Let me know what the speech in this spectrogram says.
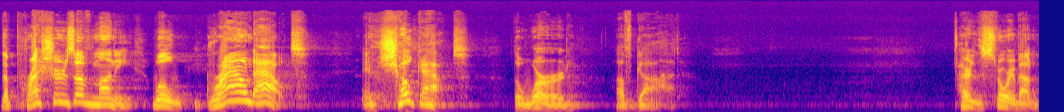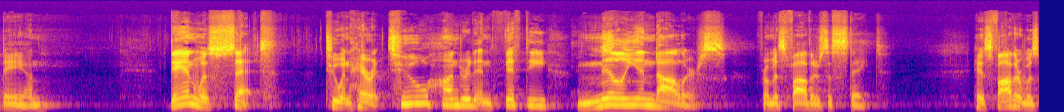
the pressures of money, will ground out and choke out the Word of God. I heard the story about Dan. Dan was set to inherit $250 million from his father's estate. His father was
